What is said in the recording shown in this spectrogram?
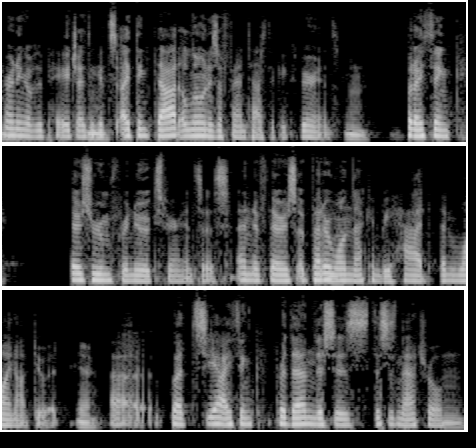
turning of the page. I think Mm. it's. I think that alone is a fantastic experience. Mm. But I think there's room for new experiences, and if there's a better Mm. one that can be had, then why not do it? Yeah. Uh, but yeah, I think for them this is this is natural. Mm.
